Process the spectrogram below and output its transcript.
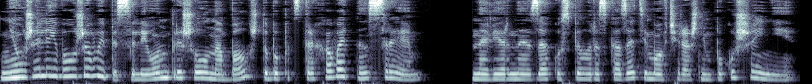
Неужели его уже выписали, и он пришел на бал, чтобы подстраховать нас с Рэем? Наверное, Зак успел рассказать ему о вчерашнем покушении.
